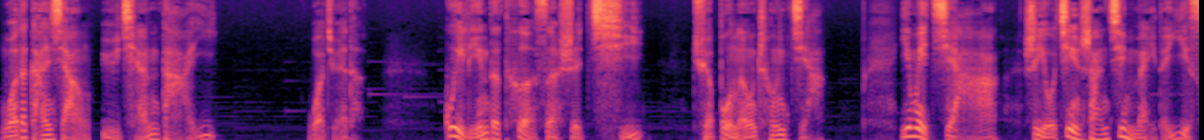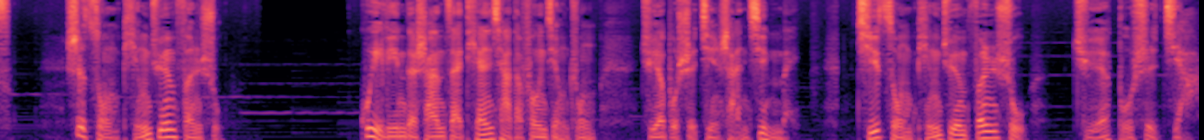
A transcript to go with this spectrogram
我的感想与前大异。我觉得，桂林的特色是奇，却不能称甲，因为甲是有尽善尽美的意思，是总平均分数。桂林的山在天下的风景中。绝不是尽善尽美，其总平均分数绝不是假。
